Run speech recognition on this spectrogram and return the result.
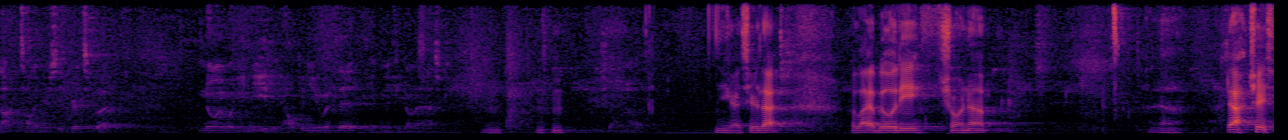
not telling your secrets, but knowing what you need and helping you with it, even if you don't ask. Mm-hmm. You guys hear that? Reliability, showing up. Yeah. Yeah, Chase.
